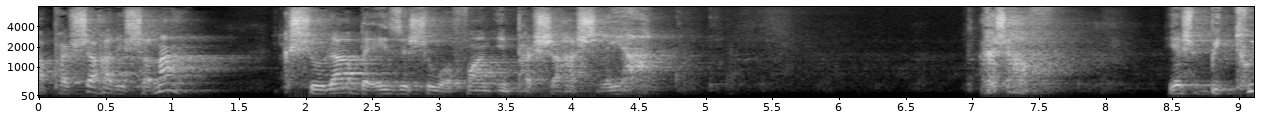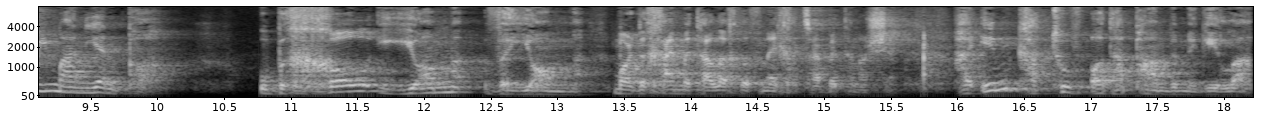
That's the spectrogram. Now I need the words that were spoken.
הפרשה הראשונה קשורה באיזשהו אופן עם פרשה השנייה. עכשיו, יש ביטוי מעניין פה, ובכל יום ויום מרדכי מתהלך לפני חצר בית הנשים. האם כתוב עוד הפעם במגילה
